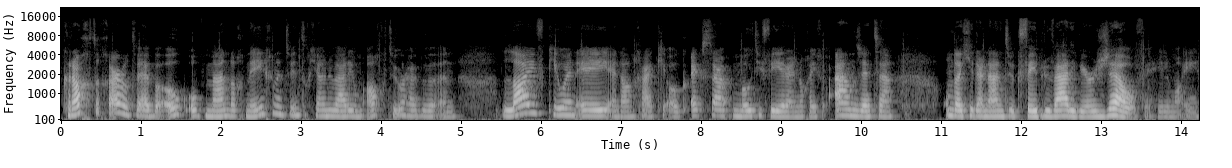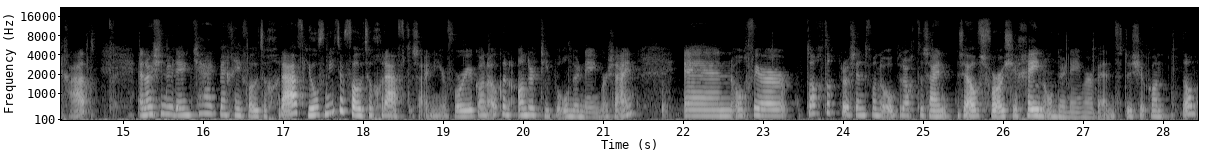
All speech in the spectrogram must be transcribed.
krachtiger. Want we hebben ook op maandag 29 januari om 8 uur hebben we een live QA. En dan ga ik je ook extra motiveren en nog even aanzetten omdat je daarna natuurlijk februari weer zelf helemaal ingaat. En als je nu denkt, ja, ik ben geen fotograaf. Je hoeft niet een fotograaf te zijn hiervoor. Je kan ook een ander type ondernemer zijn. En ongeveer 80% van de opdrachten zijn zelfs voor als je geen ondernemer bent. Dus je kan dan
